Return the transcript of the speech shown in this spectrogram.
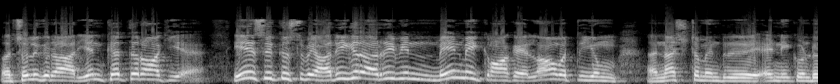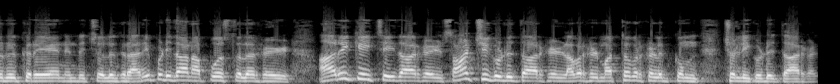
அவர் சொல்லுகிறார் என் கத்தராகிய இயேசு கிறிஸ்துவை அறிகிற அறிவின் மேன்மைக்காக எல்லாவற்றையும் நஷ்டம் என்று எண்ணிக்கொண்டிருக்கிறேன் என்று சொல்லுகிறார். இப்படிதான் அப்போஸ்தலர்கள் அறிக்கை செய்தார்கள் சாட்சி கொடுத்தார்கள் அவர்கள் மற்றவர்களுக்கும் சொல்லிக் கொடுத்தார்கள்.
